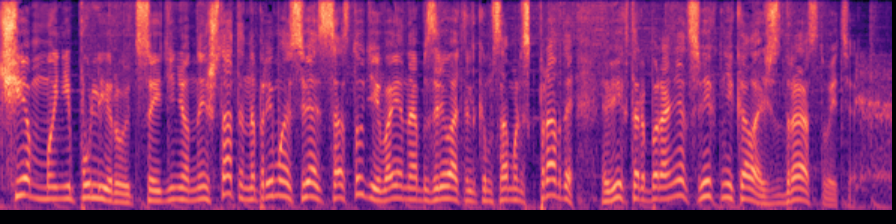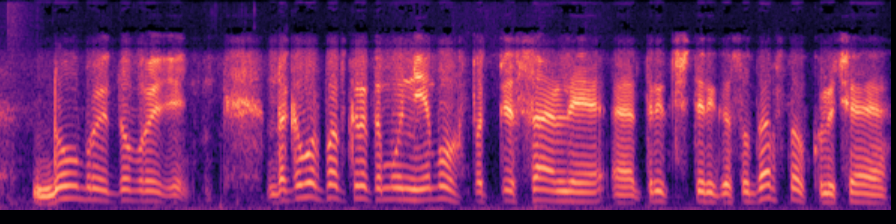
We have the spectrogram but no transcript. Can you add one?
чем манипулируют Соединенные Штаты. На прямой связи со студией военный обозреватель «Комсомольской правды» Виктор Баранец. Виктор Николаевич, здравствуйте. Добрый, добрый день. Договор по открытому небу подписали э, 34 государства, включая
